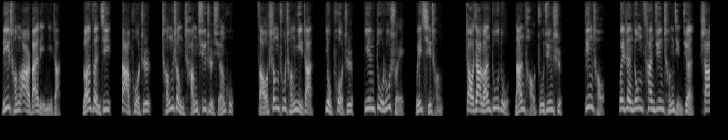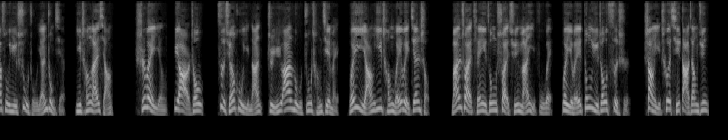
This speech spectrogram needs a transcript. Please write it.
离城二百里逆战。栾奋击，大破之，乘胜长驱至玄户。早生出城逆战，又破之，因渡如水，为其城。赵家栾都督南讨诸军事。丁丑，魏振东参军程景卷杀粟裕戍主严仲显，以城来降。时魏颖豫二州自玄户以南至于安陆诸城皆美，唯益阳一城为魏坚守。蛮帅田义宗率群蛮以复魏，魏以为东豫州刺史，上以车骑大将军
